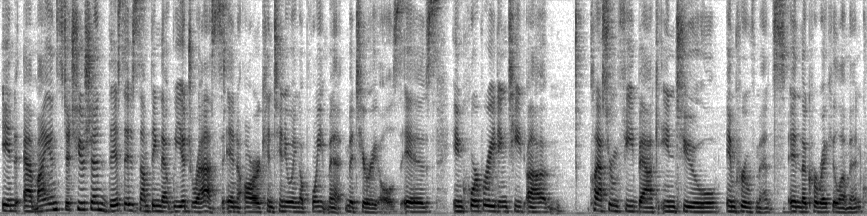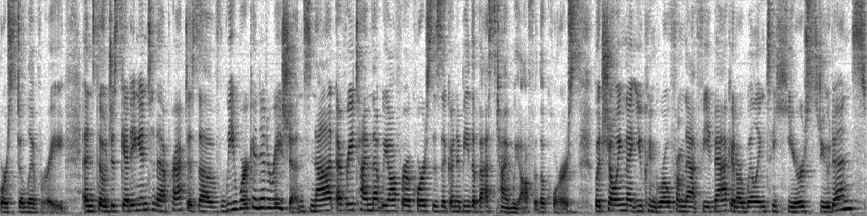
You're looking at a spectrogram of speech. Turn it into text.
in at my institution this is something that we address in our continuing appointment materials is incorporating te- um, classroom feedback into improvements in the curriculum and course delivery. And so just getting into that practice of we work in iterations. Not every time that we offer a course is it going to be the best time we offer the course, but showing that you can grow from that feedback and are willing to hear students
